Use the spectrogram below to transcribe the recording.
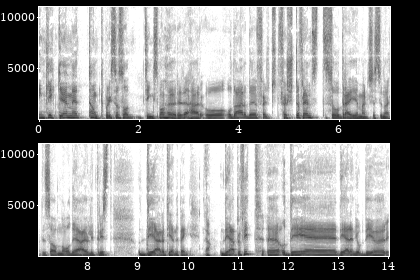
egentlig ikke, med tanke på liksom sånn, ting som man hører her og, og der. Det først, først og fremst så dreier Manchester United seg om nå, og det er jo litt trist. Det er å tjene penger. Ja. Det er profitt, eh, og det, det er en jobb de gjør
